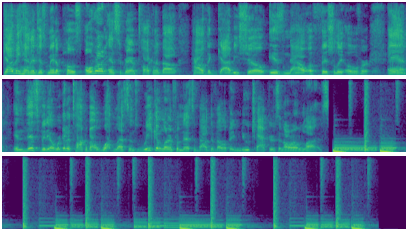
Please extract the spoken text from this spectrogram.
Gabby Hanna just made a post over on Instagram talking about how the Gabby show is now officially over. And in this video, we're gonna talk about what lessons we can learn from this about developing new chapters in our own lives.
